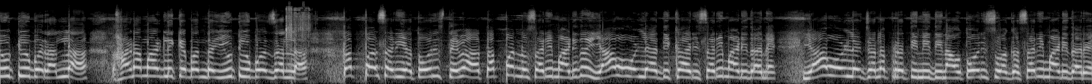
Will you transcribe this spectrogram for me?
ಯೂಟ್ಯೂಬರ್ ಅಲ್ಲ, ಹಣ ಮಾಡ್ಲಿಕ್ಕೆ ಬಂದ ಯೂಟ್ಯೂಬರ್ಸ್ ಅಲ್ಲ, ತಪ್ಪ ಸರಿಯ ತೋರಿಸ್ತೇವೆ. ಆ ತಪ್ಪನ್ನು ಸರಿ ಮಾಡಿದ್ರೆ ಯಾವ ಒಳ್ಳೆ ಅಧಿಕಾರಿ ಸರಿ ಮಾಡಿದ್ದಾನೆ? ಯಾವ ಒಳ್ಳೆ ಜನಪ್ರತಿನಿಧಿ ನಾವು ತೋರಿಸುವಾಗ ಸರಿ ಮಾಡಿದ್ದಾರೆ?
